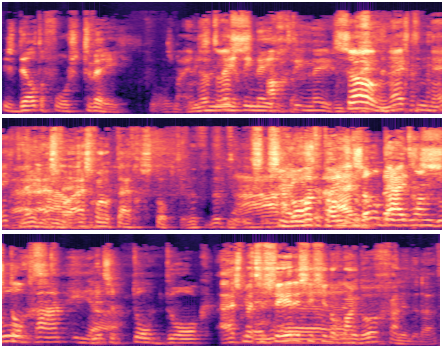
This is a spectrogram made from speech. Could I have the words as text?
is Delta Force 2. Volgens mij. Die Dat is in was 1990. 1890. Zo, 1990. Hij, hij is gewoon, hij is gewoon op tijd gestopt. En Dat, dat, hij had is, het hij al is Hij is wel op een tijd beetje lang doorgegaan Ja. met zijn top dog. Hij is met zijn En, series is hij nog lang doorgegaan, inderdaad.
